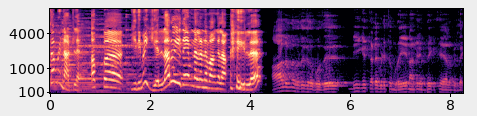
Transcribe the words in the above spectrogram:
தமிழ்நாட்டுல. அப்ப இனிமே எல்லாரும் இதயம் நலனை வாங்கலாம். இல்ல? ஆளுநர் வருகிற போது நீங்கள் கடைபிடித்த முறையை நாங்கள் இன்றைக்கு கையாளவில்லை.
